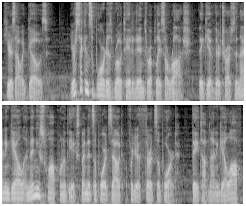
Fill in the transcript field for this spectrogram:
here's how it goes. Your second support is rotated in to replace Arash. They give their charge to Nightingale, and then you swap one of the expended supports out for your third support. They top Nightingale off,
